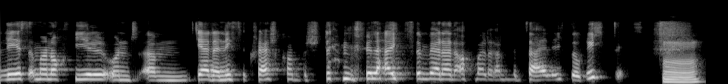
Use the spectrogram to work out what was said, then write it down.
lese immer noch viel und ähm, ja, der nächste Crash kommt bestimmt. Vielleicht sind wir dann auch mal dran beteiligt, so richtig. Mhm.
